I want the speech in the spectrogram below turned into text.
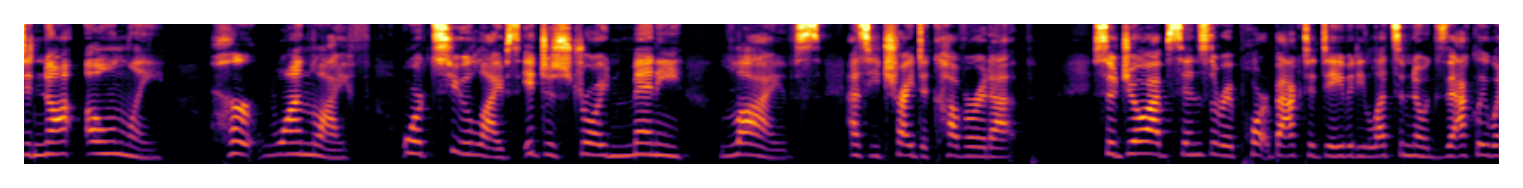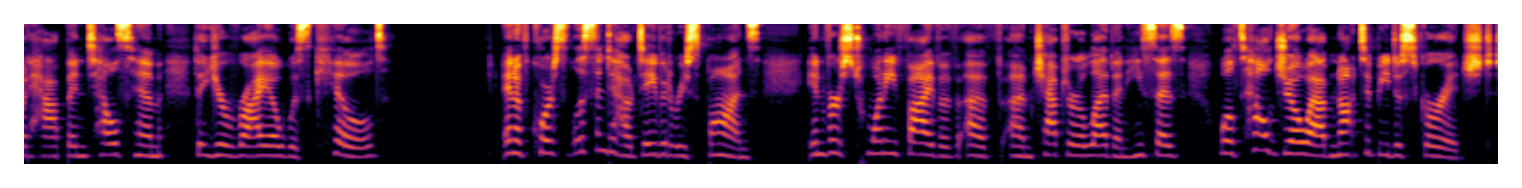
did not only hurt one life or two lives, it destroyed many lives as he tried to cover it up. So Joab sends the report back to David. He lets him know exactly what happened, tells him that Uriah was killed. And of course, listen to how David responds. In verse 25 of, of um, chapter 11, he says, Well, tell Joab not to be discouraged.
